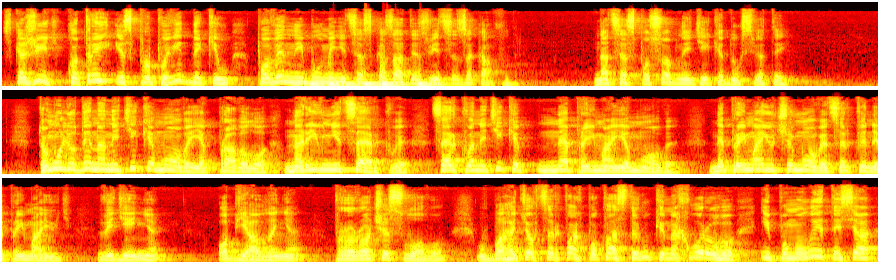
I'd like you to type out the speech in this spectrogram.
Скажіть, котрий із проповідників повинний був мені це сказати звідси за кафедри? На це способний тільки Дух Святий. Тому людина не тільки мови, як правило, на рівні церкви. Церква не тільки не приймає мови, не приймаючи мови, церкви не приймають видіння, об'явлення, пророче слово. У багатьох церквах покласти руки на хворого і помолитися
